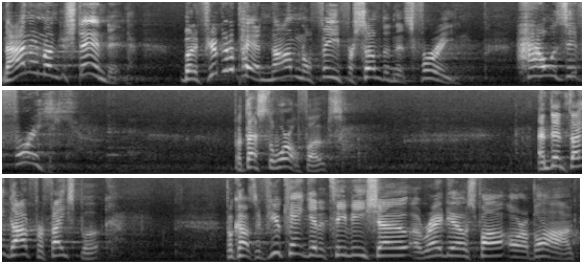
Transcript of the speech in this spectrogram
Now, I don't understand it, but if you're going to pay a nominal fee for something that's free, how is it free? But that's the world, folks. And then thank God for Facebook. Because if you can't get a TV show, a radio spot, or a blog,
